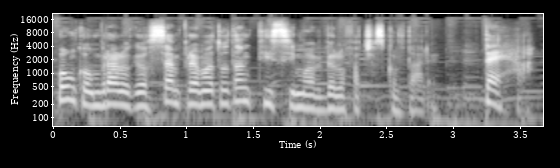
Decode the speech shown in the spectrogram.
Comunque è un brano che ho sempre amato tantissimo e ve lo faccio ascoltare. Teja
